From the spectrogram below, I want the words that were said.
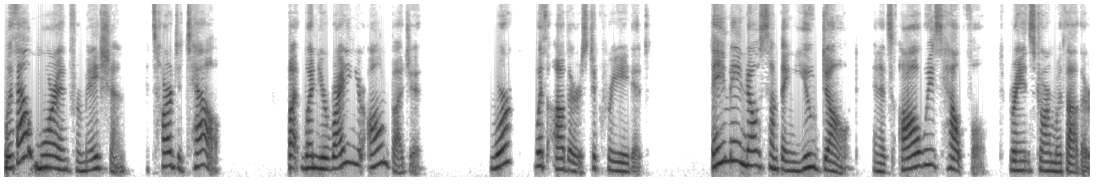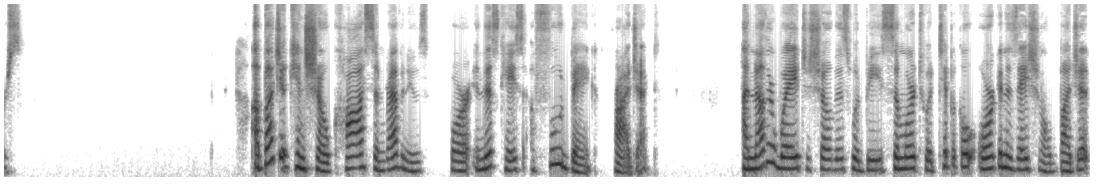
Without more information, it's hard to tell. But when you're writing your own budget, work with others to create it. They may know something you don't, and it's always helpful to brainstorm with others. A budget can show costs and revenues for, in this case, a food bank project. Another way to show this would be similar to a typical organizational budget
